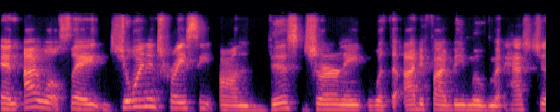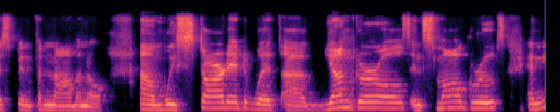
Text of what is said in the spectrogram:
And I will say, joining Tracie on this journey with the I Define Me movement has just been phenomenal. Um, we started with uh, young girls in small groups. And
